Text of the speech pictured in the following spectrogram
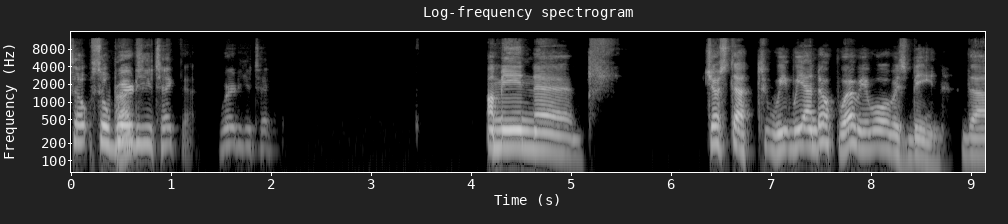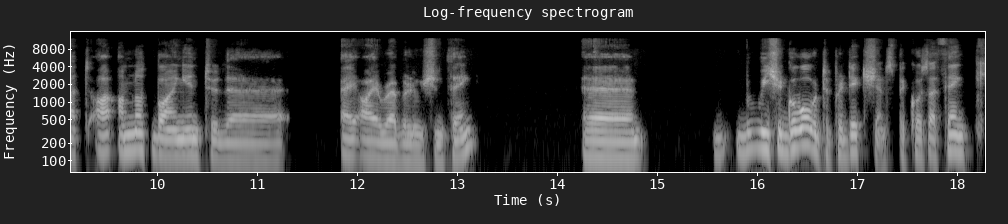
So, so where Right. do you take that? Where do you take that? I mean, uh, just that we, we end up where we've always been. That I, I'm not buying into the AI revolution thing. Uh, we should go over to predictions because I think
